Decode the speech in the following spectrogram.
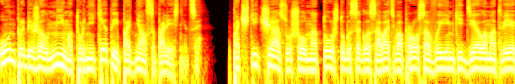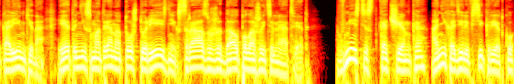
он пробежал мимо турникета и поднялся по лестнице. Почти час ушел на то, чтобы согласовать вопрос о выемке дела Матвея Калинкина, и это несмотря на то, что Резник сразу же дал положительный ответ – Вместе с Ткаченко они ходили в секретку,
